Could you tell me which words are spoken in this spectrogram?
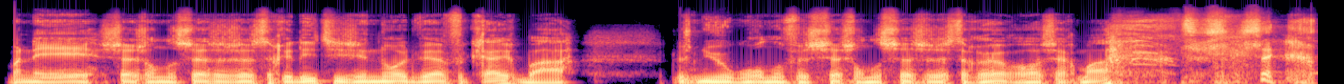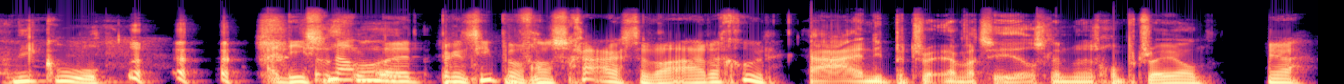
Maar nee, 666 edities zijn nooit weer verkrijgbaar. Dus nu ook 100 voor 666 euro, zeg maar. dat is echt niet cool. En die snapt wel- het principe van schaarste wel aardig goed. Ja, en die en wat ze heel slim doen is gewoon Patreon. Ja.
